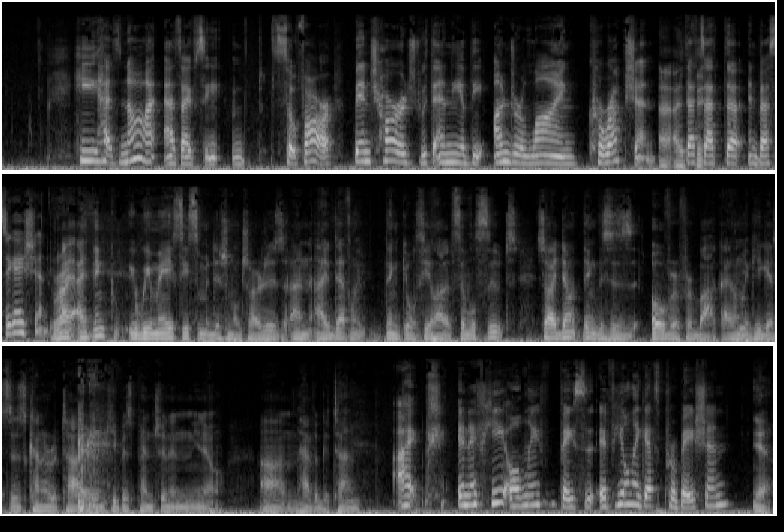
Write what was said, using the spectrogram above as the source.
He has not, as I've seen so far, been charged with any of the underlying corruption I- I that's thi- at the investigation. Right. I think we may see some additional charges, and I definitely think you'll see a lot of civil suits. So I don't think this is over for Baca. I don't think he gets to just kind of retire and keep his pension and you know um, have a good time. I and if he only faces, if he only gets probation, Yeah.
